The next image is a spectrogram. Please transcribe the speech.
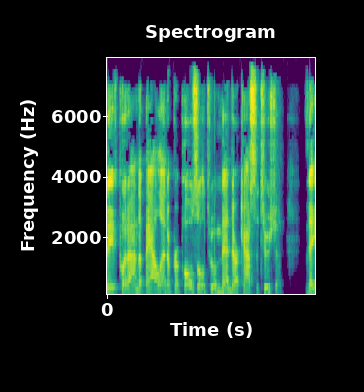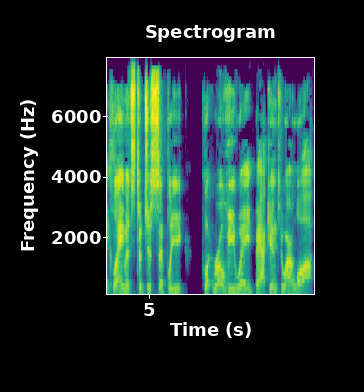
they've put on the ballot a proposal to amend our Constitution. They claim it's to just simply put Roe v. Wade back into our law.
